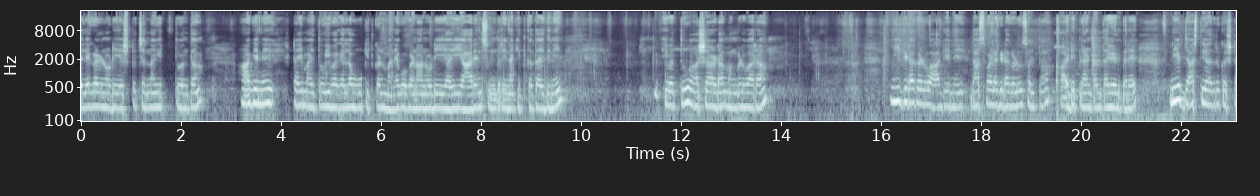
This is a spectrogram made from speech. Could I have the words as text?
ಎಲೆಗಳು ನೋಡಿ ಎಷ್ಟು ಚೆನ್ನಾಗಿತ್ತು ಅಂತ. ಹಾಗೆಯೇ ಟೈಮ್ ಆಯಿತು, ಇವಾಗೆಲ್ಲ ಹೂ ಕಿತ್ಕೊಂಡು ಮನೆಗೆ ಹೋಗೋಣ ನೋಡಿ, ಈ ಆರೆಂಜ್ ಸುಂದರಿನ ಕಿತ್ಕೋತಾ ಇದ್ದೀನಿ. ಇವತ್ತು ಆಷಾಢ, ಮಂಗಳವಾರ. ಈ ಗಿಡಗಳು ಹಾಗೇ ದಾಸವಾಳ ಗಿಡಗಳು ಸ್ವಲ್ಪ ಹಾರ್ಡಿ ಪ್ಲ್ಯಾಂಟ್ ಅಂತ ಹೇಳ್ತಾರೆ. ನೀರು ಜಾಸ್ತಿ ಆದರೂ ಕಷ್ಟ,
